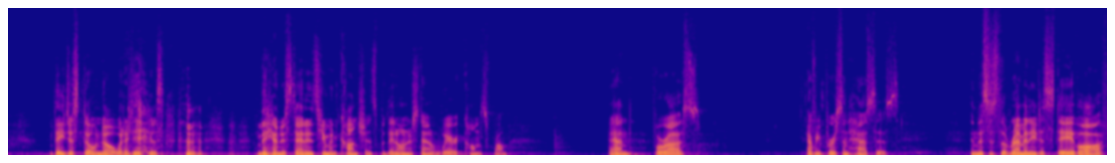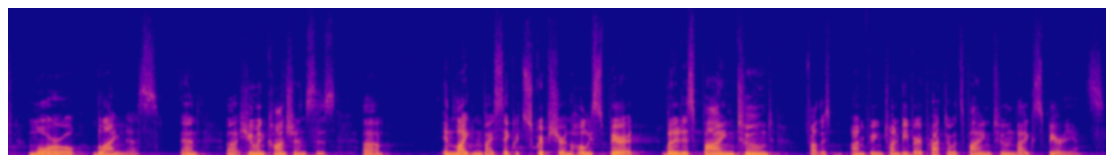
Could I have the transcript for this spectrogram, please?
they just don't know what it is. they understand it's human conscience, but they don't understand where it comes from. And for us, every person has this. And this is the remedy to stave off moral blindness. And uh, human conscience is um, enlightened by sacred scripture and the Holy Spirit, but it is fine tuned. Fathers, I'm being, trying to be very practical. It's fine tuned by experience.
